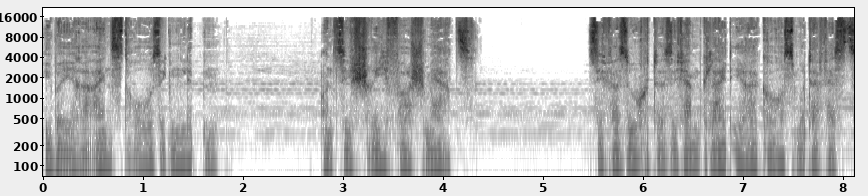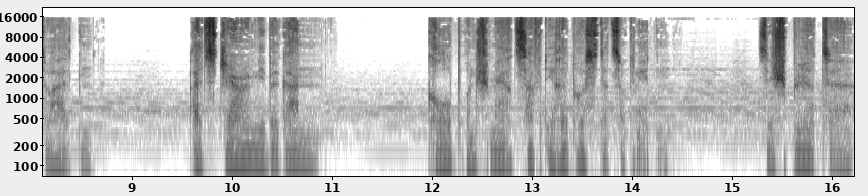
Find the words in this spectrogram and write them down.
über ihre einst rosigen Lippen, und sie schrie vor Schmerz Sie versuchte, sich am Kleid ihrer Großmutter festzuhalten, als Jeremy begann, grob und schmerzhaft ihre Brüste zu kneten. Sie spürte,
